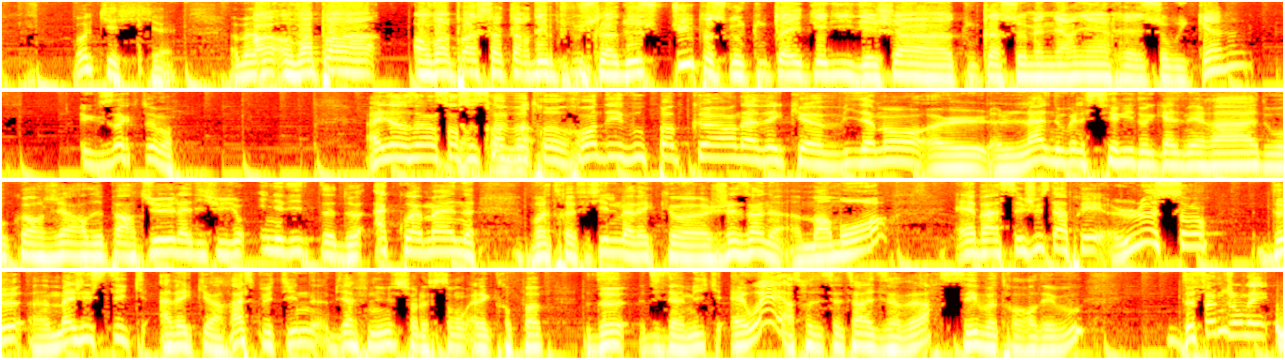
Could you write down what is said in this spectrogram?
Ok. Ah bah, Ah, on va pas, on va pas s'attarder plus là-dessus parce que tout a été dit déjà toute la semaine dernière et ce week-end. Exactement. Allez, dans un instant, ce sera votre rendez-vous popcorn avec euh, évidemment euh, la nouvelle série de Galmerade ou encore Gérard Depardieu, la diffusion inédite de Aquaman, votre film avec euh, Jason Momoa. Et ben, c'est juste après le son de Majestic avec Rasputin. Bienvenue sur le son électropop de Dynamique. Et ouais, entre 17h et 19h, c'est votre rendez-vous de fin de journée.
